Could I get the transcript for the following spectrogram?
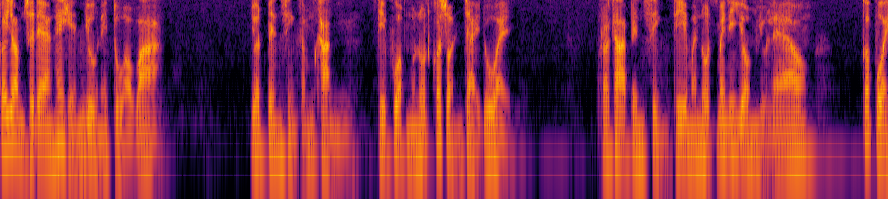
ก็ย่อมแสดงให้เห็นอยู่ในตัวว่า ยศเป็นสิ่งสำคัญที่พวกมนุษย์ก็สนใจด้วย เพราะถ้าเป็นสิ่งที่มนุษย์ไม่นิยมอยู่แล้ว ก็ป่วย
